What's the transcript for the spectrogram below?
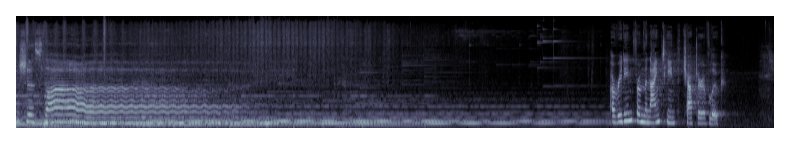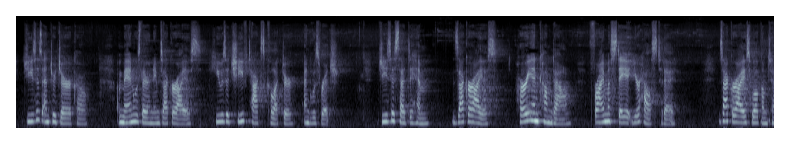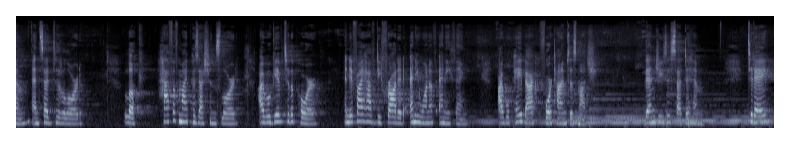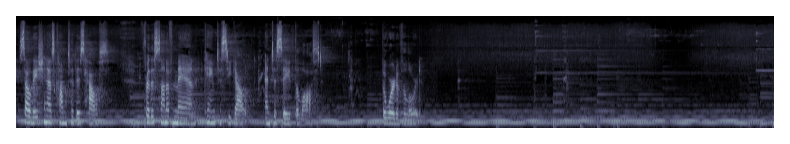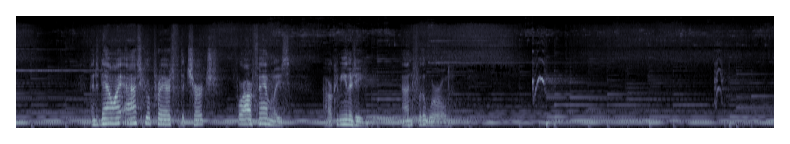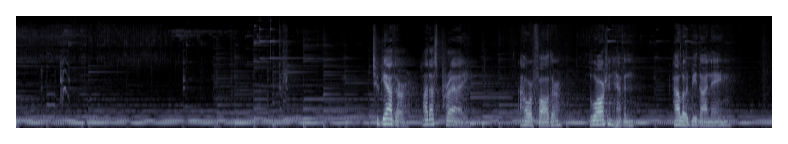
Gracious light. A reading from the 19th chapter of Luke. Jesus entered Jericho. A man was there named Zacharias. He was a chief tax collector and was rich. Jesus said to him, Zacharias, hurry and come down, for I must stay at your house today. Zacharias welcomed him and said to the Lord, Look, half of my possessions, Lord, I will give to the poor, and if I have defrauded anyone of anything, I will pay back four times as much. Then Jesus said to him, Today salvation has come to this house, for the Son of Man came to seek out and to save the lost. The word of the Lord. And now I ask your prayers for the church, for our families, our community, and for the world. Together, let us pray. Our Father, who art in heaven, hallowed be thy name.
